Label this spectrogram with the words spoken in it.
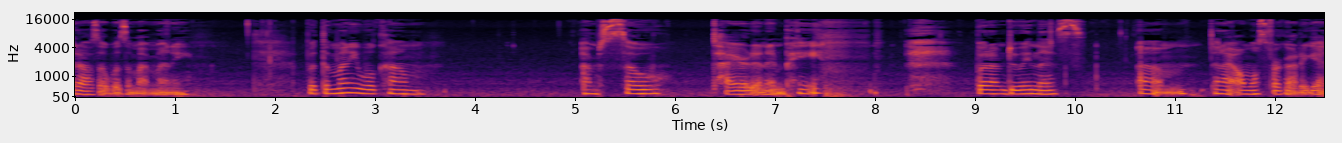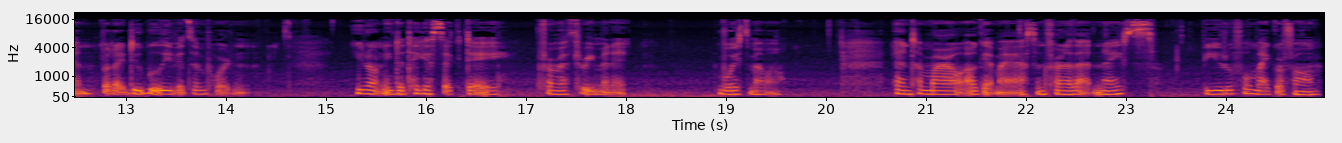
it also wasn't my money. But the money will come. I'm so tired and in pain. but I'm doing this. Um, and I almost forgot again, but I do believe it's important. You don't need to take a sick day from a three minute voice memo. And tomorrow I'll get my ass in front of that nice, beautiful microphone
